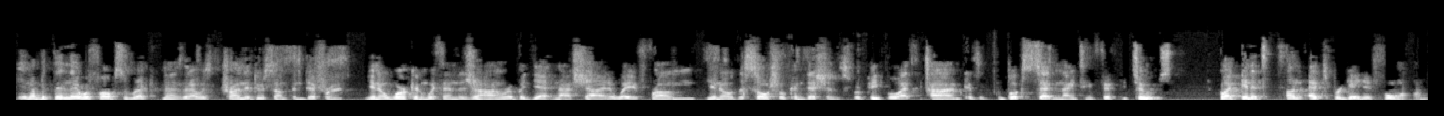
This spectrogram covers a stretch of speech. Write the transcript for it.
you know, but then there were folks who recognized that I was trying to do something different, you know, working within the genre, but yet not shying away from, you know, the social conditions for people at the time because the book's set in 1952s but in its unexpurgated form,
